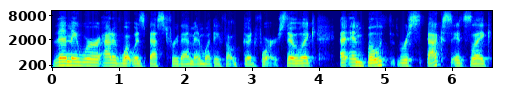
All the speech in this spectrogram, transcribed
than they were out of what was best for them and what they felt good for. So like in both respects it's like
